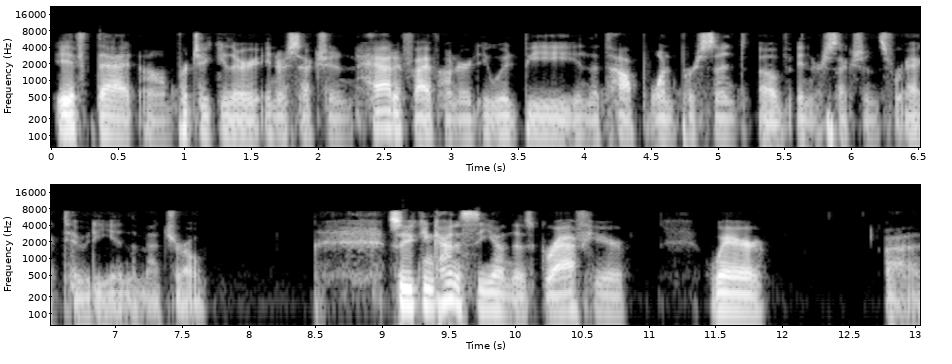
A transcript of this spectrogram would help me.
if that um, particular intersection had a 500, it would be in the top 1% of intersections for activity in the metro. So you can kind of see on this graph here where uh,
